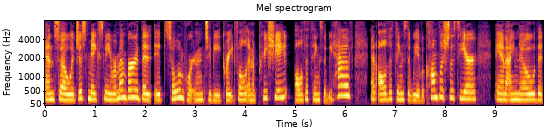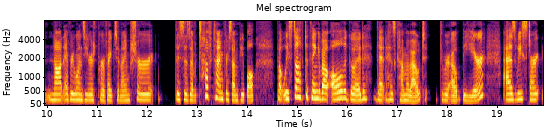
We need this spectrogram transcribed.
And so it just makes me remember that it's so important to be grateful and appreciate all the things that we have and all the things that we have accomplished this year. And I know that not everyone's year is perfect. And I'm sure this is a tough time for some people, but we still have to think about all the good that has come about throughout the year as we start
